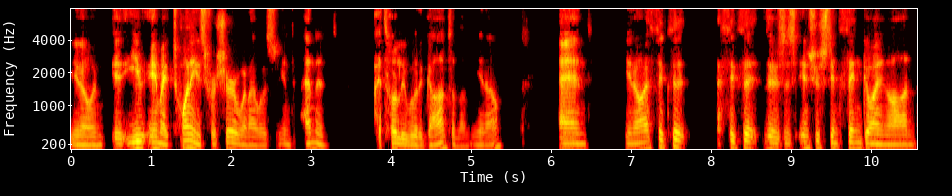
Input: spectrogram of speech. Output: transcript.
you know, and in my 20s for sure, when I was independent, I totally would have gone to them, you know, and you know, I think that I think that there's this interesting thing going on,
